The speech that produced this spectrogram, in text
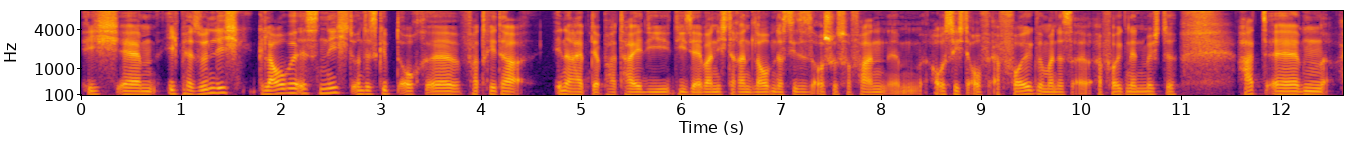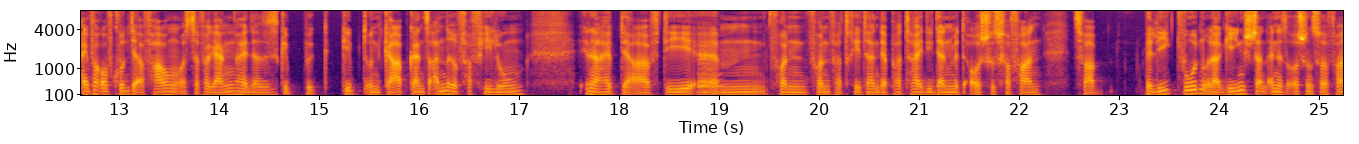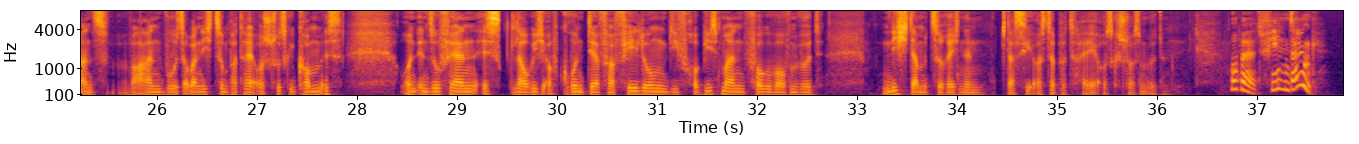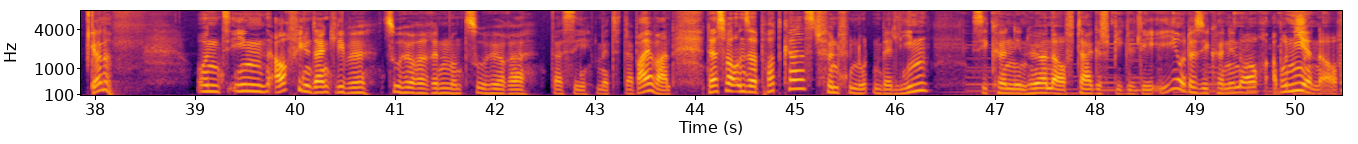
Ich, ähm, ich persönlich glaube es nicht und es gibt auch äh, Vertreter innerhalb der Partei, die, die selber nicht daran glauben, dass dieses Ausschussverfahren ähm, Aussicht auf Erfolg, wenn man das äh, Erfolg nennen möchte, hat. Ähm, einfach aufgrund der Erfahrungen aus der Vergangenheit. Also es gibt, gibt und gab ganz andere Verfehlungen innerhalb der AfD mhm. ähm, von, von Vertretern der Partei, die dann mit Ausschussverfahren zwar belegt wurden oder Gegenstand eines Ausschussverfahrens waren, wo es aber nicht zum Parteiausschluss gekommen ist. Und insofern ist, glaube ich, aufgrund der Verfehlungen, die Frau Biesmann vorgeworfen wird, nicht damit zu rechnen, dass sie aus der Partei ausgeschlossen wird. Robert, vielen Dank. Gerne. Und Ihnen auch vielen Dank, liebe Zuhörerinnen und Zuhörer, dass Sie mit dabei waren. Das war unser Podcast 5 Minuten Berlin. Sie können ihn hören auf tagesspiegel.de oder Sie können ihn auch abonnieren auf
